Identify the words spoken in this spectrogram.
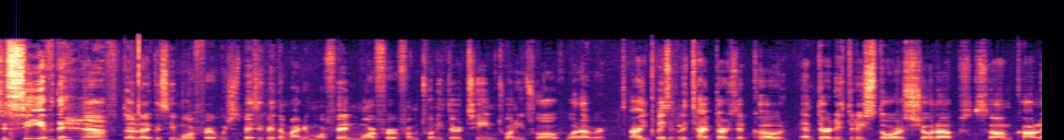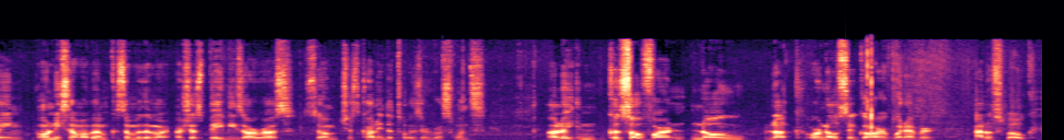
to see if they have the Legacy Morpher, which is basically the Mighty Morphin Morpher from 2013, 2012, whatever. I basically typed our zip code, and 33 stores showed up, so I'm calling only some of them, because some of them are, are just Babies R Us, so I'm just calling the Toys R Us ones. Because so far, no luck or no cigar, whatever. I don't smoke.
